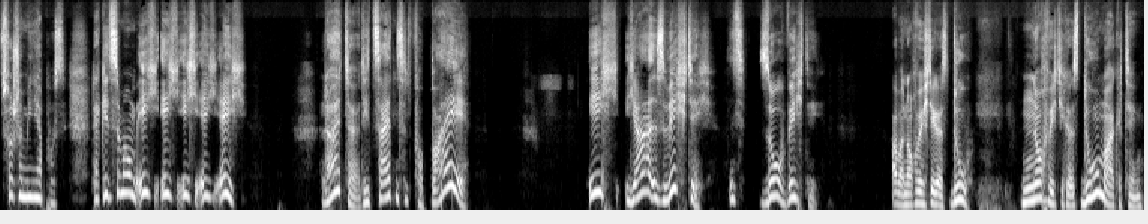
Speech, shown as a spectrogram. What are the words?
Social Media Posts. Da geht es immer um ich, ich, ich, ich, ich. Leute, die Zeiten sind vorbei. Ich, ja, ist wichtig. Ist so wichtig. Aber noch wichtiger ist du. Noch wichtiger ist Du-Marketing.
